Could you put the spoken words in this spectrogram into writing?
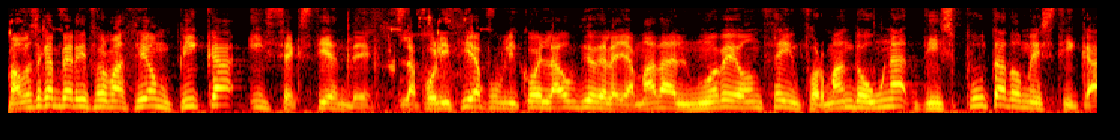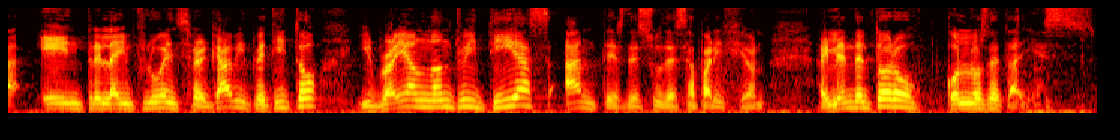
Vamos a cambiar de información, pica y se extiende. La policía publicó el audio de la llamada al 911 informando una disputa doméstica entre la influencer Gaby Petito y Brian Laundrie días antes de su desaparición. Ailén del Toro con los detalles.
